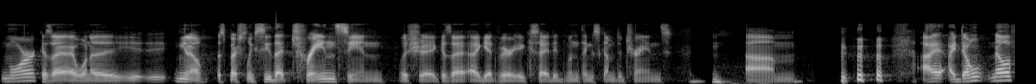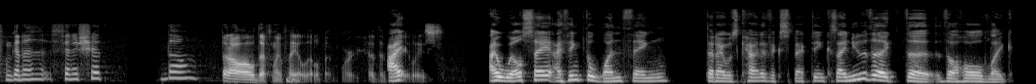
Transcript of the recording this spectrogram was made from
more because I, I want to, you know, especially see that train scene with Shay because I, I get very excited when things come to trains. Mm. um, I I don't know if I'm gonna finish it though, but I'll definitely play a little bit more at the I- very least. I will say I think the one thing that I was kind of expecting because I knew the the the whole like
